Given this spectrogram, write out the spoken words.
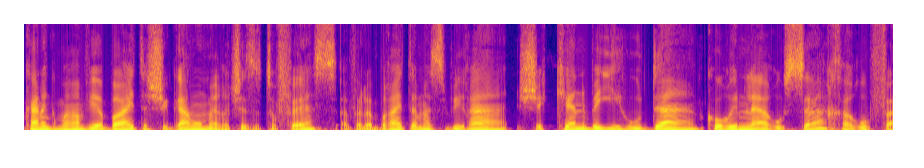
כאן הגמרא מביאה ברייתא שגם אומרת שזה תופס, אבל הברייתא מסבירה שכן ביהודה קוראים לארוסה חרופה.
